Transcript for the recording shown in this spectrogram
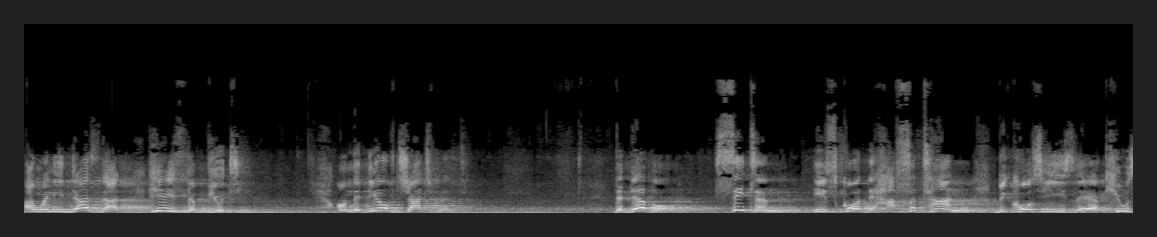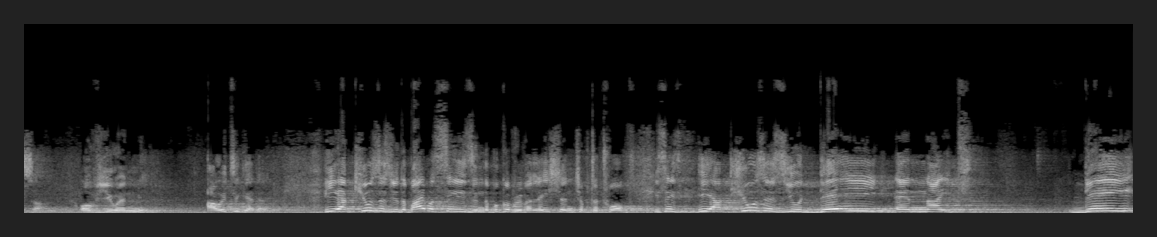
And when he does that, here is the beauty. On the day of judgment, the devil, Satan, is called the Hasatan because he is the accuser of you and me. Are we together? He accuses you. The Bible says in the book of Revelation, chapter 12, he says, He accuses you day and night, day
